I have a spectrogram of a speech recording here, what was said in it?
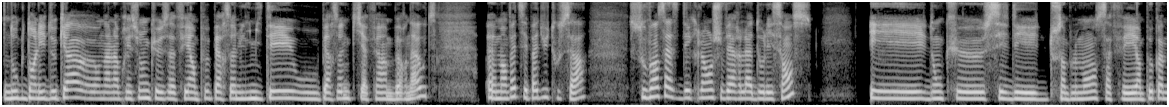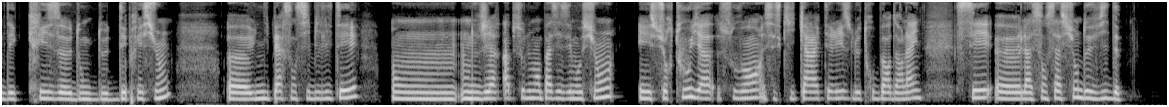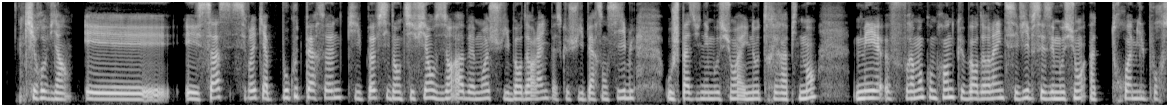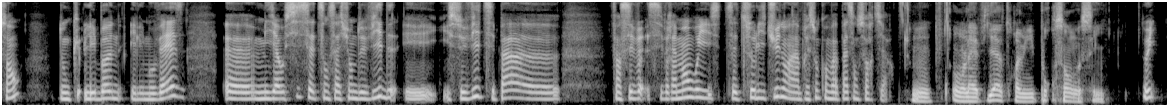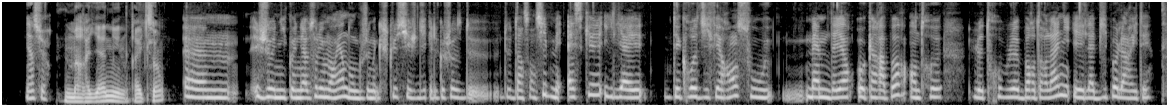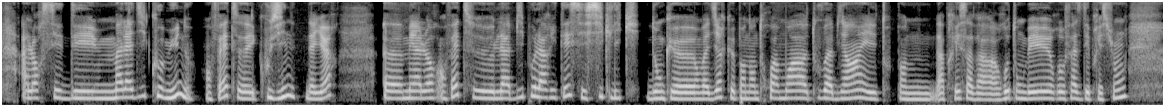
Donc dans les deux cas, euh, on a l'impression que ça fait un peu personne limitée ou personne qui a fait un burn-out. mais en fait, c'est pas du tout ça. Souvent, ça se déclenche vers l'adolescence. Et donc euh, c'est des tout simplement ça fait un peu comme des crises euh, donc de dépression, euh, une hypersensibilité. On, on ne gère absolument pas ses émotions et surtout il y a souvent, c'est ce qui caractérise le trouble borderline, c'est la sensation de vide qui revient. Et, et ça, c'est vrai qu'il y a beaucoup de personnes qui peuvent s'identifier en se disant ah ben moi je suis borderline parce que je suis hypersensible ou je passe d'une émotion à une autre très rapidement. Mais faut vraiment comprendre que borderline c'est vivre ses émotions à 3000%, donc les bonnes et les mauvaises. Euh, mais il y a aussi cette sensation de vide et, ce vide c'est pas euh, Enfin, c'est vraiment, oui, cette solitude, on a l'impression qu'on va pas s'en sortir. Mmh. On la vit à 3000% aussi. Bien sûr. Marianne, une réaction? Euh, je n'y connais absolument rien, donc je m'excuse si je dis quelque chose d'insensible, de, mais est-ce qu'il y a des grosses différences, ou même d'ailleurs aucun rapport, entre le trouble borderline et la bipolarité? Alors, c'est des maladies communes, en fait, et cousines d'ailleurs. Euh, mais alors, en fait, euh, la bipolarité, c'est cyclique. Donc, euh, on va dire que pendant trois mois, tout va bien et après, ça va retomber, refasse dépression.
